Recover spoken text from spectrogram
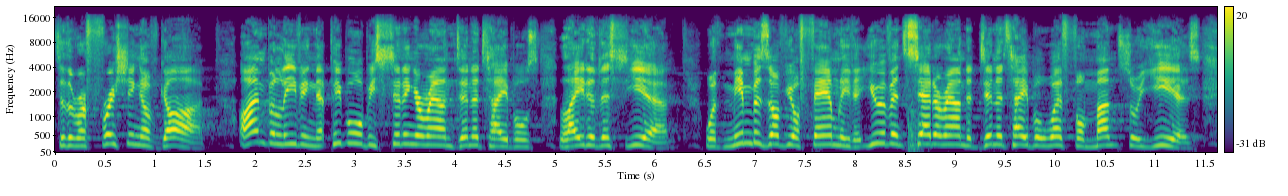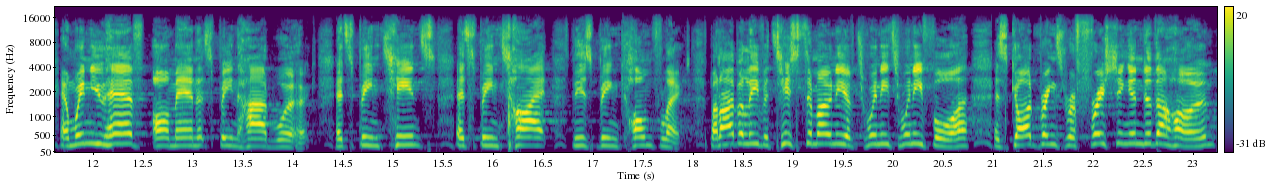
to the refreshing of God? I'm believing that people will be sitting around dinner tables later this year with members of your family that you haven't sat around a dinner table with for months or years. And when you have, oh man, it's been hard work. It's been tense. It's been tight. There's been conflict. But I believe a testimony of 2024 as God brings refreshing into the home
